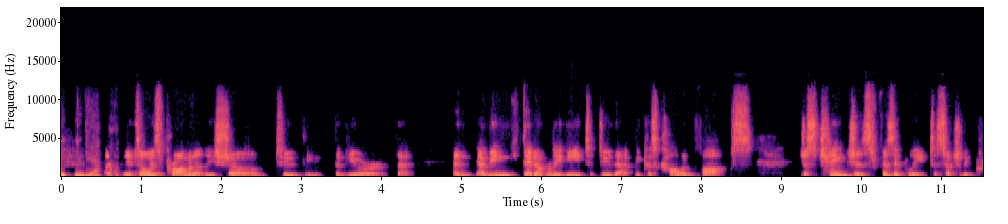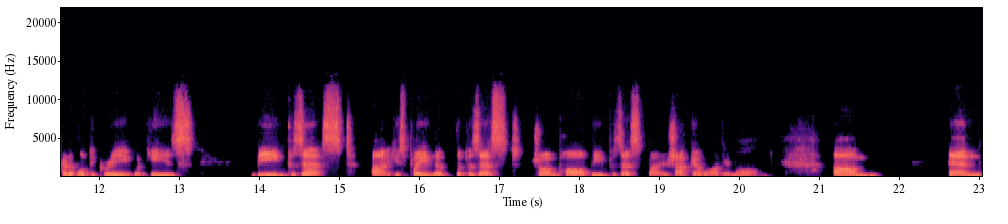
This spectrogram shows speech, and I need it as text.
yeah, but it's always prominently shown to the the viewer that. And I mean, they don't really need to do that because Colin Fox just changes physically to such an incredible degree when he's being possessed. Uh, he's playing the, the possessed Jean Paul being possessed by Jacques Desmondes. Um, and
